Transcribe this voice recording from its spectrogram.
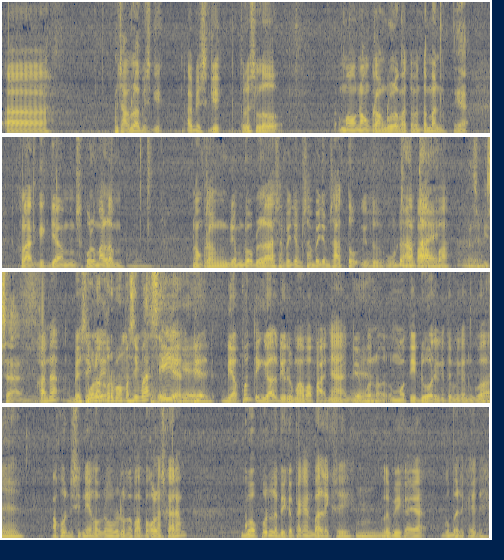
eh misalkan lu habis gig habis gig terus lu mau nongkrong dulu sama teman-teman Iya. kelar gig jam 10 malam nongkrong jam 12 sampai jam sampai jam 1 gitu udah nggak Santai. apa-apa Masih bisa. karena basically Pulang ke rumah masing-masing. Iya, dia dia pun tinggal di rumah bapaknya, dia pun mau tidur gitu kan gua Iya. aku di sini ngobrol-ngobrol nggak apa-apa kalau sekarang gua pun lebih kepengen balik sih Hmm. lebih kayak gua balik aja deh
